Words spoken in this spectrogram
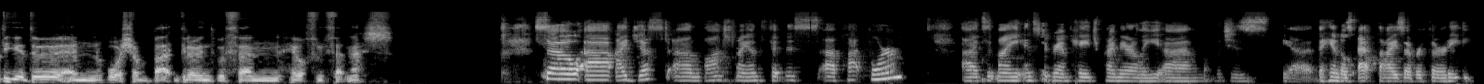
do you do, and what's your background within health and fitness? So uh, I just uh, launched my own fitness uh, platform. Uh, it's at my Instagram page primarily, um, which is yeah, the handle's at thighs over 30.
